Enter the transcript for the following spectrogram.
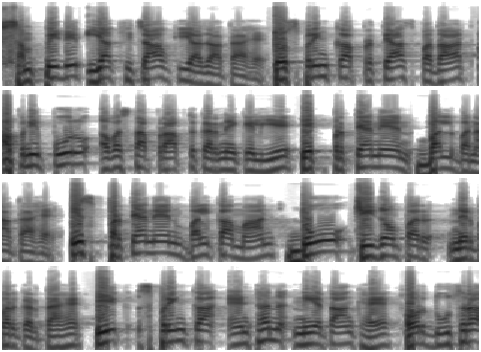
संपीडित या खिंचाव किया जाता है तो स्प्रिंग का प्रत्याश पदार्थ अपनी पूर्व अवस्था प्राप्त करने के लिए एक प्रत्यानयन बल बनाता है। इस प्रत्यानयन बल का मान दो चीज़ों पर निर्भर करता है। एक, स्प्रिंग का एंठन नियतांक है, और दूसरा,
